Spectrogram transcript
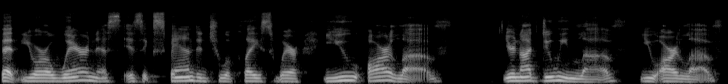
that your awareness is expanded to a place where you are love. You're not doing love, you are love.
